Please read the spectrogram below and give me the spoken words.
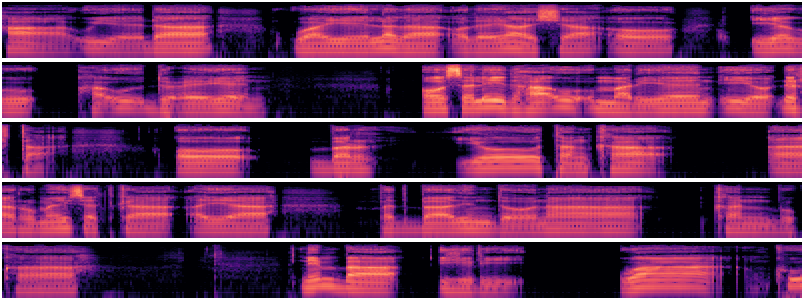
ha u yeedhaa waayeelada odayaasha oo iyagu ha u duceeyeen oo saliid ha u mariyeen iyo dhirta oo baryootanka rumaysadka ayaa badbaadin doonaa kan bukaa nin baa yidhi waa ku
